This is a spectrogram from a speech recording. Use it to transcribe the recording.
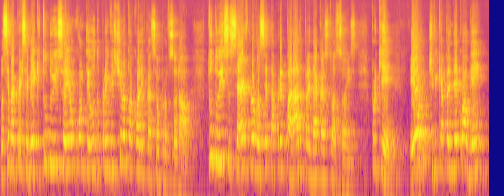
você vai perceber que tudo isso aí é um conteúdo para investir na tua qualificação profissional. Tudo isso serve para você estar tá preparado para lidar com as situações. Por quê? Eu tive que aprender com alguém.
